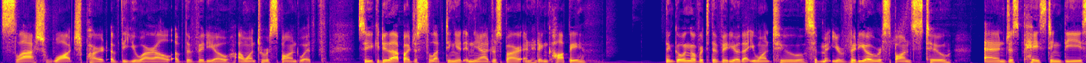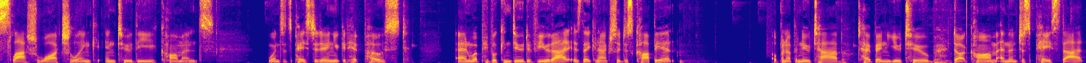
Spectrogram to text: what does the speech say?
slash watch part of the URL of the video I want to respond with. So you could do that by just selecting it in the address bar and hitting copy. Then going over to the video that you want to submit your video response to, and just pasting the slash watch link into the comments. Once it's pasted in, you could hit post. And what people can do to view that is they can actually just copy it, open up a new tab, type in youtube.com, and then just paste that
